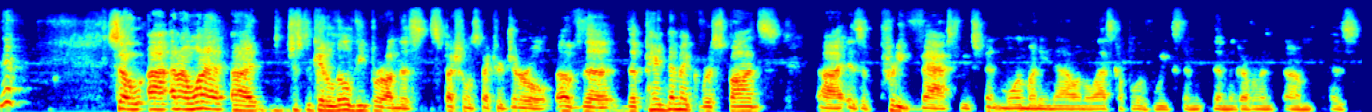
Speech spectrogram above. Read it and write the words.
so, uh, and I want to uh, just to get a little deeper on this special inspector general of the the pandemic response uh, is a pretty vast. We've spent more money now in the last couple of weeks than than the government um, has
